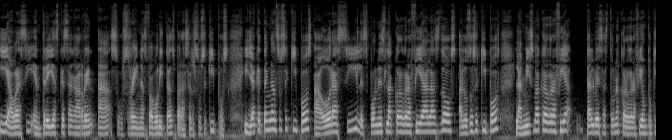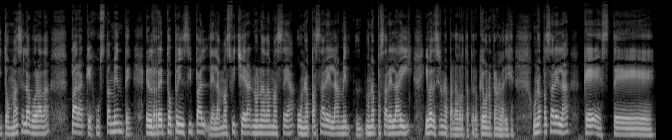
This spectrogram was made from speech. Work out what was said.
y ahora sí, entre ellas que se agarren a sus reinas favoritas para hacer sus equipos. Y ya que tengan sus equipos, ahora sí les pones la coreografía a las dos, a los dos equipos, la misma coreografía, tal vez hasta una coreografía un poquito más elaborada, para que justamente el reto principal de la más fichera no nada más sea una pasarela, una pasarela ahí, iba a decir una palabrota, pero qué bueno que no la dije, una pasarela que este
